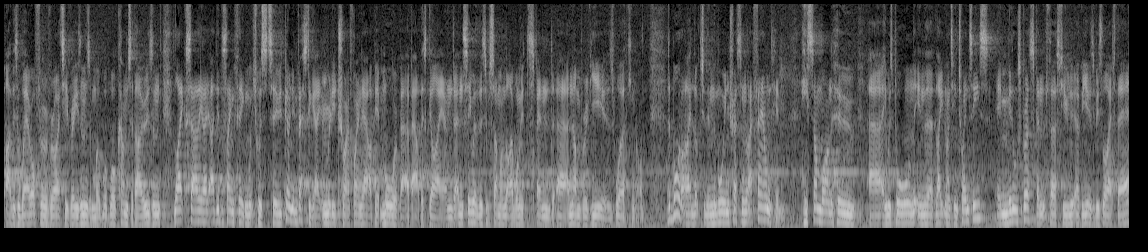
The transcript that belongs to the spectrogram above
I was aware of for a variety of reasons and we'll, we'll come to those and like Sally I, I, did the same thing which was to go and investigate and really try and find out a bit more about, about this guy and, and see whether this was someone that I wanted to spend uh, a number of years working on. The more that I looked at him the more interesting that I found him He's someone who uh, he was born in the late 1920s in Middlesbrough, spent the first few years of his life there,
